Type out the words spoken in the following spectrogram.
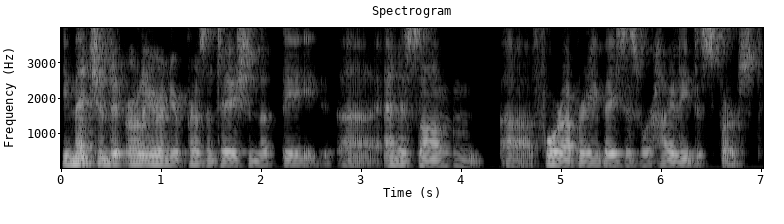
You mentioned earlier in your presentation that the uh, AMISOM uh, forward operating bases were highly dispersed.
